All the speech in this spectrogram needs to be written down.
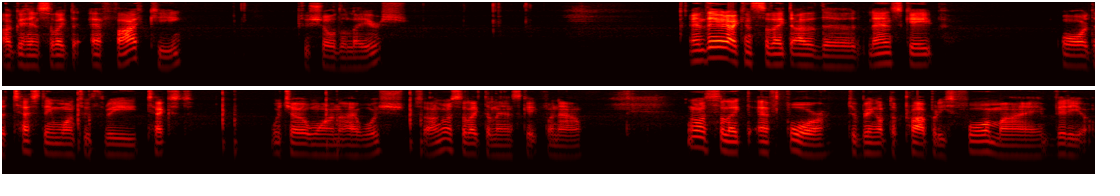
I'll go ahead and select the F5 key to show the layers. And there I can select either the landscape or the testing 123 text, whichever one I wish. So I'm going to select the landscape for now. I'm going to select F4 to bring up the properties for my video.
